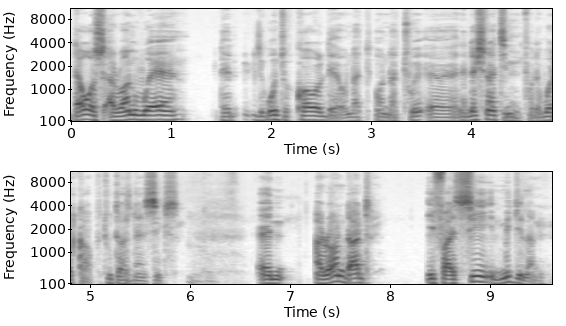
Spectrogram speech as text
that was around where they, they want to call the on, on uh, the national team for the World Cup 2006, and around that, if I see in Midtjylland,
